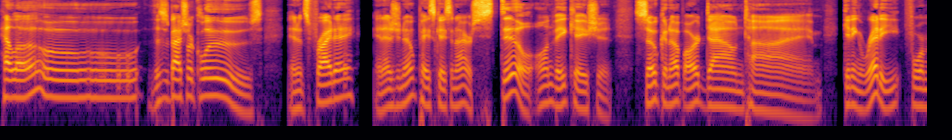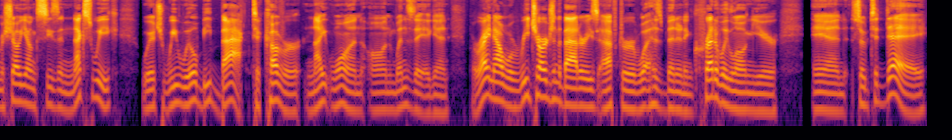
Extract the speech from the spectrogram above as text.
Hello, this is Bachelor Clues, and it's Friday. And as you know, Pace Case and I are still on vacation, soaking up our downtime, getting ready for Michelle Young's season next week, which we will be back to cover night one on Wednesday again. But right now, we're recharging the batteries after what has been an incredibly long year. And so today,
